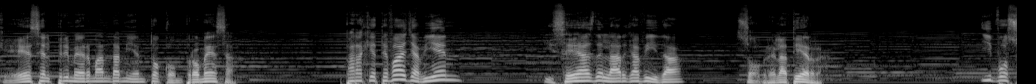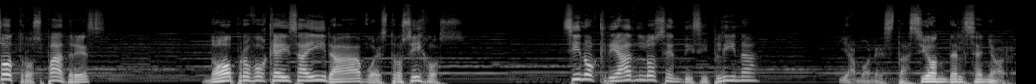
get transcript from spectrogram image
que es el primer mandamiento con promesa, para que te vaya bien y seas de larga vida sobre la tierra. Y vosotros, padres, no provoquéis a ira a vuestros hijos, sino criadlos en disciplina y amonestación del Señor.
